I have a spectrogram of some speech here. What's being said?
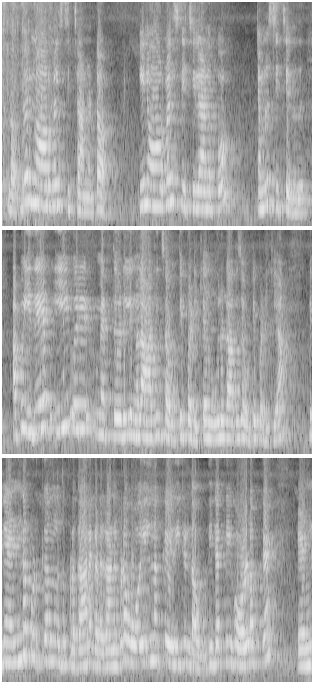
കേട്ടോ ഇതൊരു നോർമൽ സ്റ്റിച്ചാണ് കേട്ടോ ഈ നോർമൽ സ്റ്റിച്ചിലാണ് ഇപ്പോൾ നമ്മൾ സ്റ്റിച്ച് ചെയ്തത് അപ്പോൾ ഇതേ ഈ ഒരു മെത്തേഡിൽ നിങ്ങൾ ആദ്യം ചവിട്ടി പഠിക്കുക നൂലിടാതെ ചവിട്ടി പഠിക്കുക. പിന്നെ എണ്ണ കൊടുക്കുക എന്നുള്ളത് പ്രധാന ഘടകമാണ്. ഇവിടെ ഓയിൽ എന്നൊക്കെ എഴുതിയിട്ടുണ്ടാവും. ഇതിന്റെയൊക്കെ ഈ ഹോളിലൊക്കെ എണ്ണ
